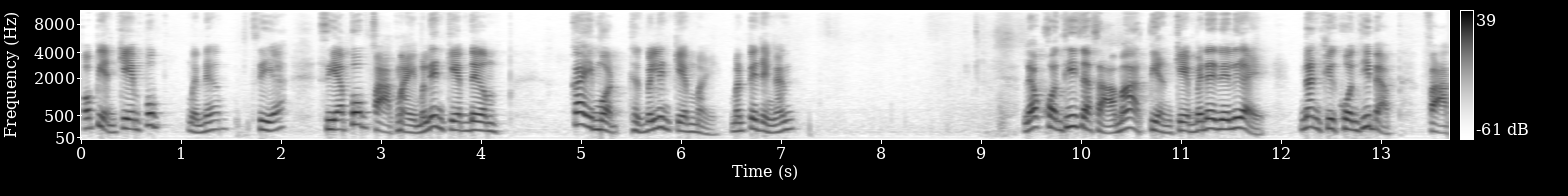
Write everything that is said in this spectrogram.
พอเปลี่ยนเกมปุ๊บเหมือนเดิม เสีย เสียปุ๊บฝากใหม่มาเล่นเกมเดิม ใกล้หมดถึงไปเล่นเกมใหม่ มันเป็นอย่างนั้น แล้วคนที่จะสามารถเปลี่ยนเกมไปได้เรื่อยๆ นั่นคือคนที่แบบฝาก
